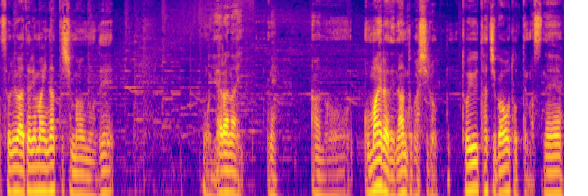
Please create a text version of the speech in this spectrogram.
それが当たり前になってしまうのでもうやらないあのお前らで何とかしろという立場をとってますね。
